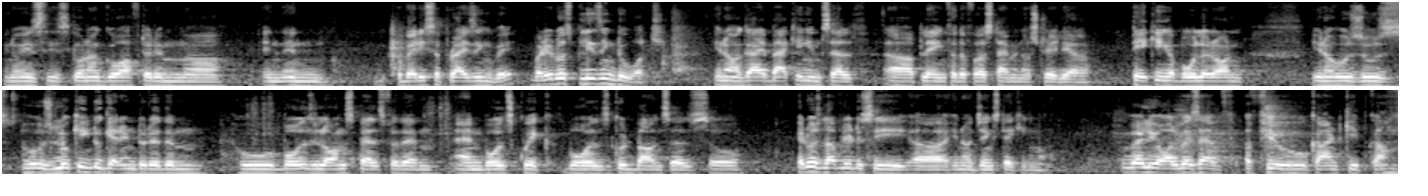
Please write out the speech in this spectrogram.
you know he's he's gonna go after him uh, in in a very surprising way. But it was pleasing to watch. You know, a guy backing himself, uh, playing for the first time in Australia, taking a bowler on, you know, who's who's who's looking to get into rhythm, who bowls long spells for them and bowls quick, bowls good bouncers. So it was lovely to see, uh, you know, Jinx taking him on. Well, you always have a few who can't keep calm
